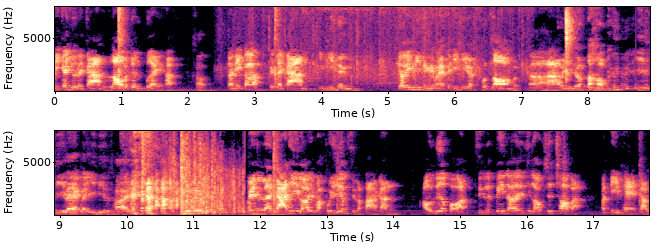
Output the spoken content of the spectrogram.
วันนี้ก็อยู่รายการเล่าจนเปื่อยครับ ครับ ตอนนี้ก็เป็นรายการ EP หนึ่งเรียกว่า EP หนึ่งใช่ไหมเป็น EP แบบทดลองอ่า อ่าเป็น EP ทดสอบ EP แรกและ EP สุดท้าย เป็นรายการที่เราจะมาคุยเรื่องศิลปะกัน เอาเรื่องประวัติศิลปินอะไรที่เราชื่นชอบอะมาตีแผ่กัน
